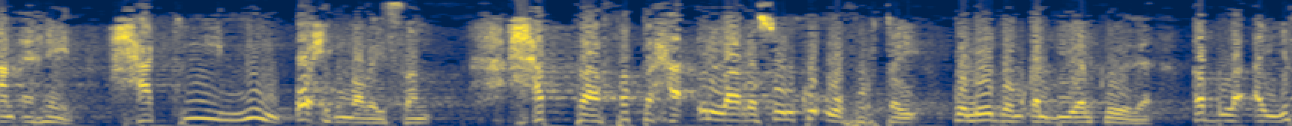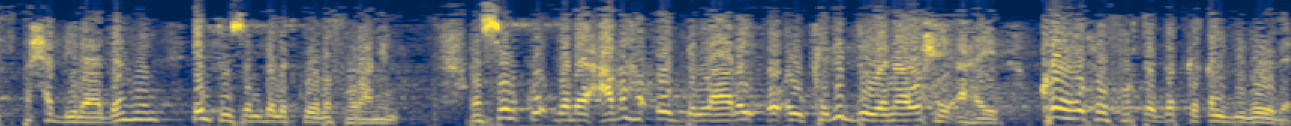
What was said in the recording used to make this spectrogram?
aan ahayn xakiimin oo xigmadaysan xataa fataxa ilaa rasuulku uu furtay quluubahum qalbiyaalkooda qabla an yaftaxa bilaadahum intuusan beledkooda furanin. Rasuulku dabeecadaha uu bilaabay oo uu kaga duwanaa waxay ahayd kow wuxuu furtay dadka qalbigooda.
